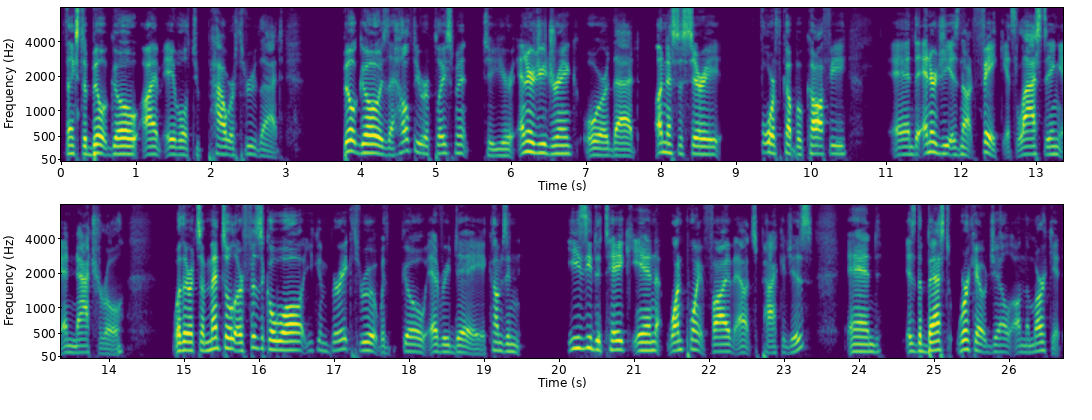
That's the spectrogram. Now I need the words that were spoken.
Thanks to Built Go, I'm able to power through that. Built Go is a healthy replacement to your energy drink or that unnecessary fourth cup of coffee, and the energy is not fake, it's lasting and natural. Whether it's a mental or physical wall, you can break through it with Go every day. It comes in easy to take in 1.5 ounce packages, and is the best workout gel on the market.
